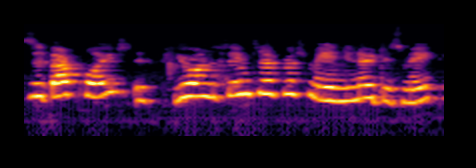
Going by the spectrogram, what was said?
This is a bad place. If you're on the same server as me and you notice me,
